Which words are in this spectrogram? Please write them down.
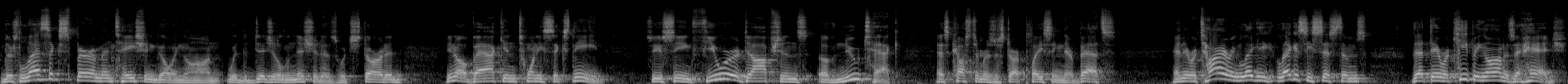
There's less experimentation going on with the digital initiatives, which started you know, back in 2016. So you're seeing fewer adoptions of new tech as customers start placing their bets. And they're retiring leg legacy systems that they were keeping on as a hedge.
